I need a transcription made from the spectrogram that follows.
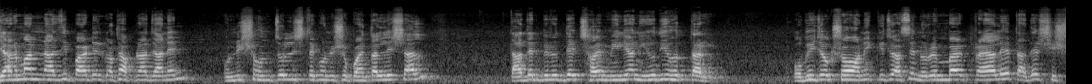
জার্মান নাজি পার্টির কথা আপনারা জানেন, উনিশশো উনচল্লিশ থেকে উনিশশো পঁয়তাল্লিশ সাল। তাদের বিরুদ্ধে ছয় মিলিয়ন ইহুদি হত্যার অভিযোগ সহ অনেক কিছু আছে। নভেম্বর ট্রায়ালে তাদের শীর্ষ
